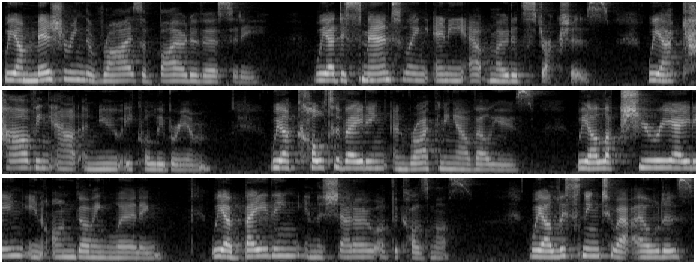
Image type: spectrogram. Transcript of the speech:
We are measuring the rise of biodiversity. We are dismantling any outmoded structures. We are carving out a new equilibrium. We are cultivating and ripening our values. We are luxuriating in ongoing learning. We are bathing in the shadow of the cosmos. We are listening to our elders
